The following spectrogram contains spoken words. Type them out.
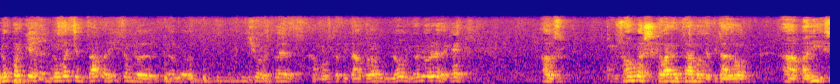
no perquè no vaig entrar a París amb la, amb la divisió Leclerc, amb el capital Dron, no, jo no era d'aquests. Els, els homes que van entrar amb el capital Dron a París,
